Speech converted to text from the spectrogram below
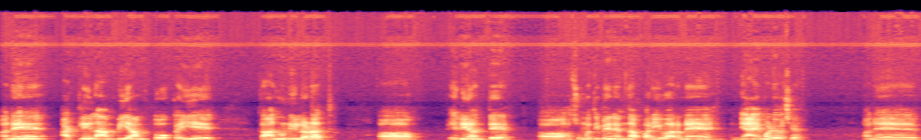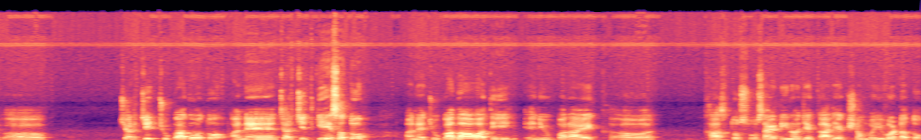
અને આટલી લાંબી આમ તો કહીએ, કાનૂની લડત એની અંતે હસુમતીબેન એમના પરિવારને ન્યાય મળ્યો છે અને ચર્ચિત ચુકાદો હતો અને ચર્ચિત કેસ હતો અને ચુકાદો આવવાથી એની ઉપર આ એક ખાસ તો સોસાયટીનો જે કાર્યક્ષમ વહીવટ હતો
